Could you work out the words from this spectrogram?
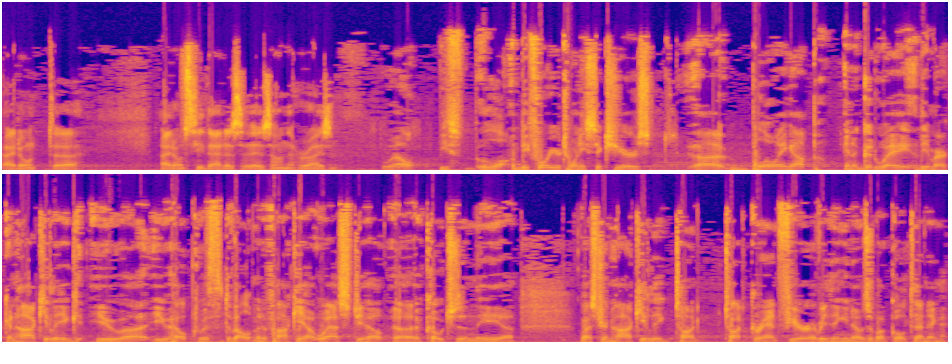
I don't. Uh, I don't see that as, as on the horizon. Well, before your 26 years uh, blowing up in a good way, the American Hockey League. You uh, you helped with development of hockey out west. You helped uh, coaches in the uh, Western Hockey League. Taught, taught Grant Fuhr everything he knows about goaltending.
